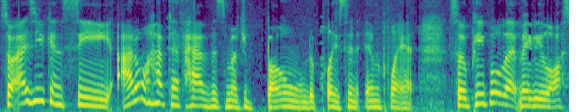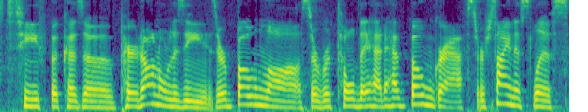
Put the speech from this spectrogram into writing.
So as you can see, I don't have to have as much bone to place an implant. So people that maybe lost teeth because of periodontal disease or bone loss or were told they had to have bone grafts or sinus lifts,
